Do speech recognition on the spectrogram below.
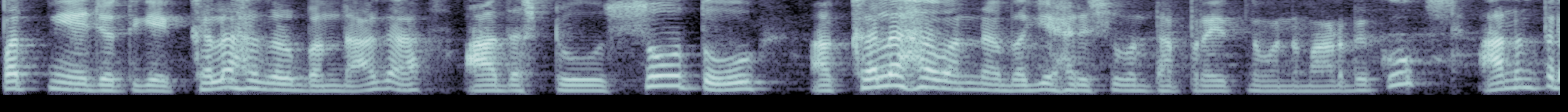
ಪತ್ನಿಯ ಜೊತೆಗೆ ಕಲಹಗಳು ಬಂದಾಗ ಆದಷ್ಟು ಸೋತು ಆ ಕಲಹವನ್ನು ಬಗೆಹರಿಸುವಂಥ ಪ್ರಯತ್ನವನ್ನು ಮಾಡಬೇಕು. ಆನಂತರ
